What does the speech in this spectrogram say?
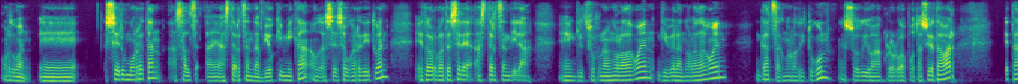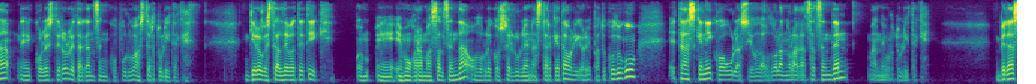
Orduan, e, zerum horretan azaltze, e, aztertzen da biokimika, hau da ze ezaugarri dituen, eta hor batez ere aztertzen dira e, giltzurruna nola dagoen, gibela nola dagoen, gatzak nola ditugun, e, sodioa, kloroa, potasio eta bar, eta e, kolesterol eta gantzen kopurua aztertu liteke. Gero beste alde batetik, em- e, hemograma azaltzen da, odoleko zelulen azterketa hori gero ipatuko dugu, eta azkenik koagulazio da, odola nola gatzatzen den, ba, neurtu liteke. Beraz,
